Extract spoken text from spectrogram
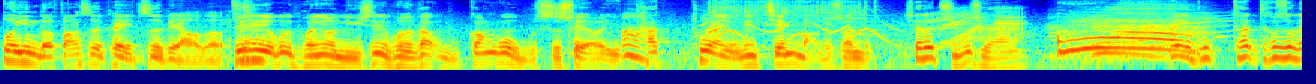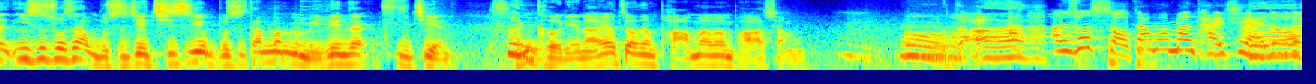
对应的方式可以治疗了。最近有个朋友，女性的朋友，她刚过五十岁而已，她突然有那肩膀的酸痛，现在都举不起来了。哇。她也不，她她说呢，医生说这样五十肩，其实又不是，她慢慢每天在复健，很可怜啊，要这样爬，慢慢爬墙。哦啊啊！你说手这样慢慢抬起来，对不对？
